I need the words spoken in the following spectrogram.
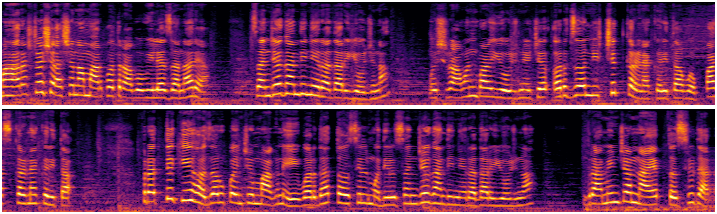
महाराष्ट्र शासनामार्फत राबविल्या जाणाऱ्या संजय गांधी निराधार योजना व श्रावणबाळ योजनेचे अर्ज निश्चित करण्याकरिता व पास करण्याकरिता प्रत्येकी हजार रुपयांची मागणी वर्धा तहसीलमधील संजय गांधी निराधार योजना ग्रामीणच्या नायब तहसीलदार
